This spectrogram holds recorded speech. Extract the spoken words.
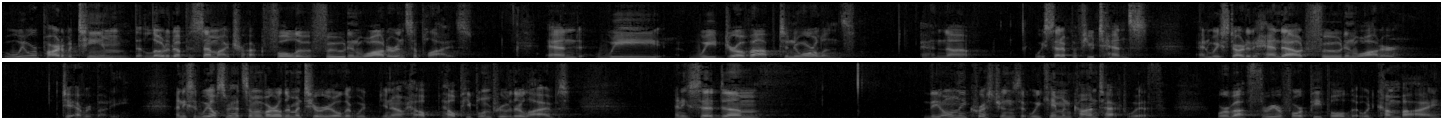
We were part of a team that loaded up a semi truck full of food and water and supplies. And we, we drove up to New Orleans. And uh, we set up a few tents and we started to hand out food and water to everybody. And he said, We also had some of our other material that would, you know, help, help people improve their lives. And he said, um, The only Christians that we came in contact with were about three or four people that would come by,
